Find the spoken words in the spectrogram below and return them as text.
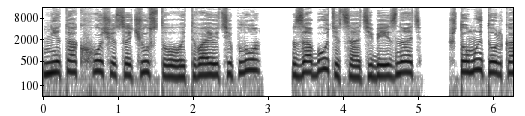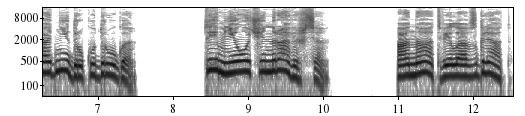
«Мне так хочется чувствовать твое тепло, заботиться о тебе и знать, что мы только одни друг у друга. Ты мне очень нравишься». Она отвела взгляд.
